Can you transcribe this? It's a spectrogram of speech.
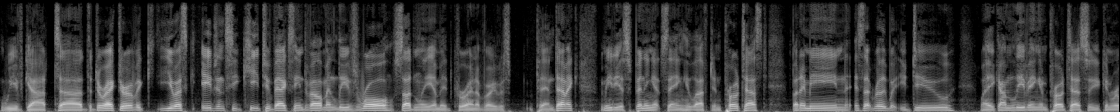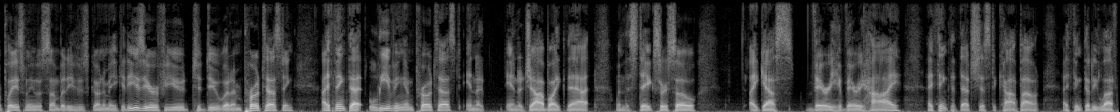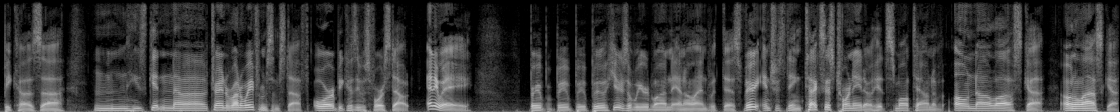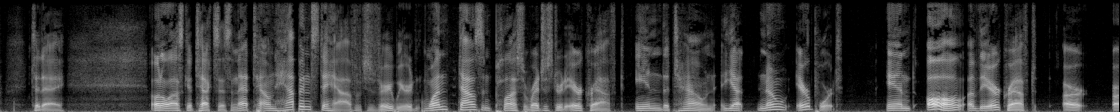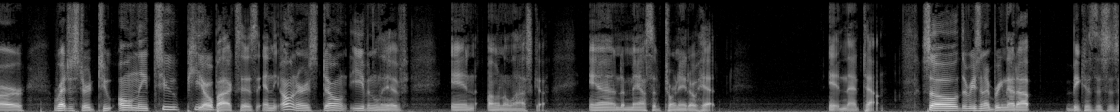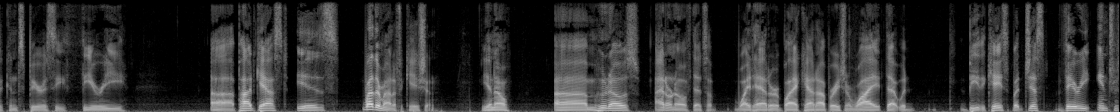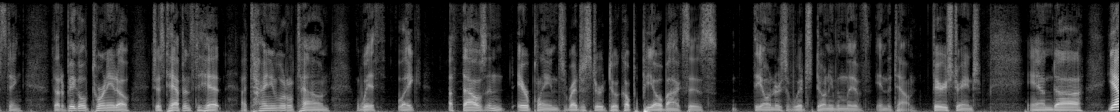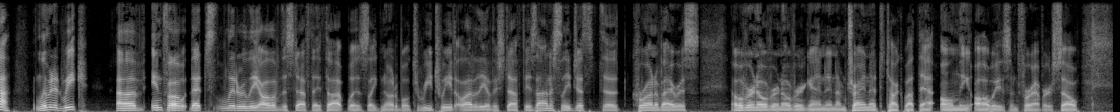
We've got uh, the director of a U.S. agency key to vaccine development leaves role suddenly amid coronavirus pandemic. Media spinning it, saying he left in protest. But I mean, is that really what you do? Like, I'm leaving in protest so you can replace me with somebody who's going to make it easier for you to do what I'm protesting. I think that leaving in protest in a in a job like that, when the stakes are so I guess, very, very high. I think that that's just a cop out. I think that he left because uh, mm, he's getting uh, trying to run away from some stuff, or because he was forced out. Anyway, boo, boo, boo, boo, boo. Here's a weird one, and I'll end with this. Very interesting. Texas tornado hit small town of Onalaska, Onalaska today. Onalaska, Texas, and that town happens to have, which is very weird, 1,000 plus registered aircraft in the town, yet no airport. And all of the aircraft are are registered to only two PO boxes, and the owners don't even live in Onalaska. And a massive tornado hit in that town. So the reason I bring that up, because this is a conspiracy theory uh, podcast, is weather modification. You know, um, who knows? I don't know if that's a white hat or a black hat operation or why that would be the case, but just very interesting that a big old tornado just happens to hit a tiny little town with like a thousand airplanes registered to a couple PO boxes, the owners of which don't even live in the town. Very strange. And uh, yeah, limited week of info. That's literally all of the stuff that I thought was like notable to retweet. A lot of the other stuff is honestly just the coronavirus over and over and over again. And I'm trying not to talk about that only, always, and forever. So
